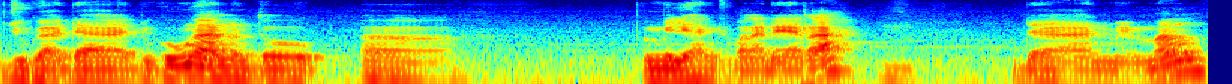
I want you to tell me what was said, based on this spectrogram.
juga ada dukungan untuk eh, pemilihan kepala daerah. Dan memang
